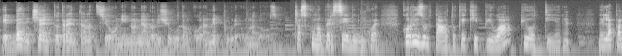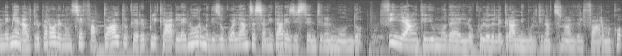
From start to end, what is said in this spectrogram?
e ben 130 nazioni non ne hanno ricevuto ancora neppure una dose. Ciascuno per sé dunque, col risultato che chi più ha più ottiene. Nella pandemia, in altre parole, non si è fatto altro che replicare le enormi disuguaglianze sanitarie esistenti nel mondo, figlie anche di un modello, quello delle grandi multinazionali del farmaco,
